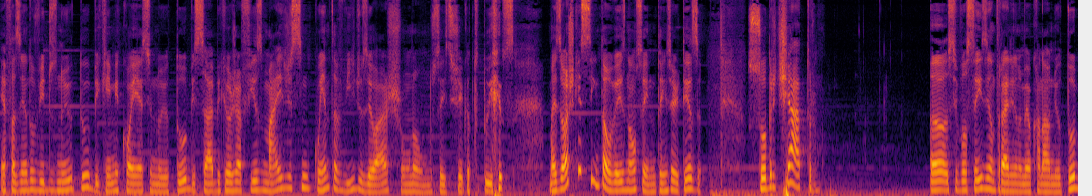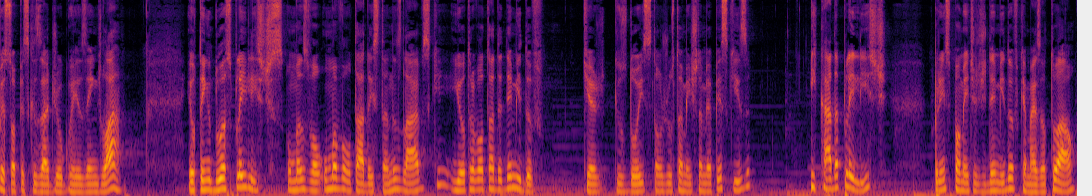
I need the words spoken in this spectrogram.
é fazendo vídeos no YouTube. Quem me conhece no YouTube sabe que eu já fiz mais de 50 vídeos, eu acho. Não, não sei se chega a tudo isso. Mas eu acho que sim, talvez, não sei, não tenho certeza. Sobre teatro. Uh, se vocês entrarem no meu canal no YouTube, é só pesquisar Diogo Rezende lá. Eu tenho duas playlists. Uma voltada a Stanislavski e outra voltada a Demidov. Que, é, que os dois estão justamente na minha pesquisa. E cada playlist, principalmente a de Demidov, que é mais atual,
